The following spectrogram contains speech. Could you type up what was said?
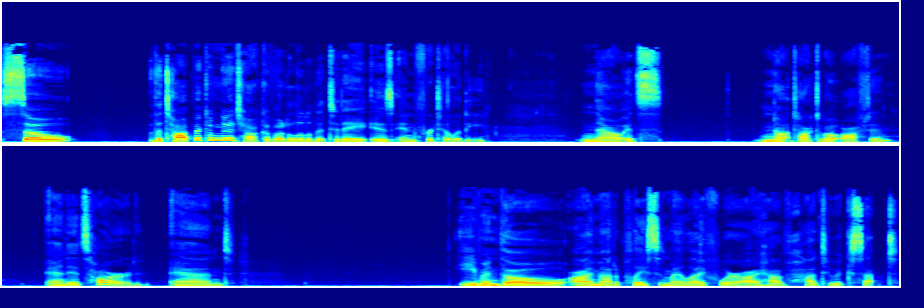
So, the topic I'm going to talk about a little bit today is infertility. Now, it's not talked about often and it's hard. And even though I'm at a place in my life where I have had to accept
